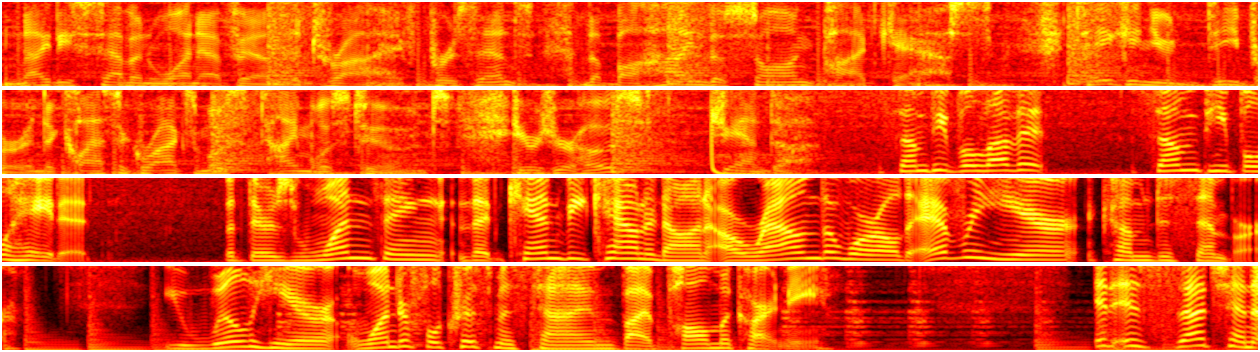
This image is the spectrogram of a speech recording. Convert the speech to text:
97.1 FM The Drive presents the Behind the Song podcast, taking you deeper into classic rock's most timeless tunes. Here's your host, Janda. Some people love it, some people hate it. But there's one thing that can be counted on around the world every year come December. You will hear Wonderful Christmas Time by Paul McCartney. It is such an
